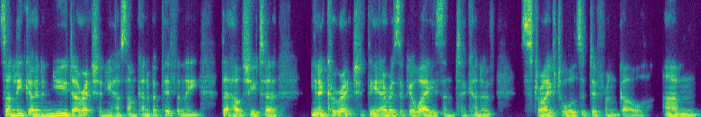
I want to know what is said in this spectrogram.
suddenly go in a new direction you have some kind of epiphany that helps you to you know correct the errors of your ways and to kind of strive towards a different goal. Um,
